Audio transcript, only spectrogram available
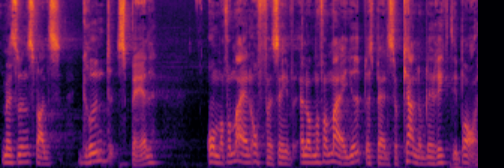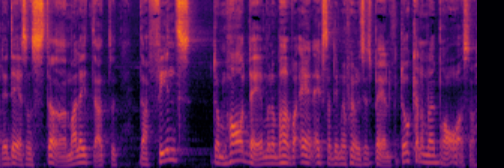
med Sundsvalls grundspel, om man får med en offensiv, eller om man får med djupledsspel så kan de bli riktigt bra. Det är det som stör mig lite. Att där finns de har det, men de behöver en extra dimension i sitt spel. För då kan de bli bra alltså.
